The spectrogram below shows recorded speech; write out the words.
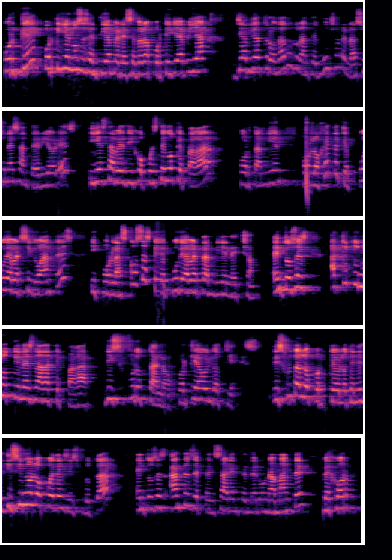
¿Por qué? Porque ya no se sentía merecedora, porque ya había ya había tronado durante muchas relaciones anteriores y esta vez dijo, pues tengo que pagar por también, por lo gente que pude haber sido antes y por las cosas que pude haber también hecho. Entonces, aquí tú no tienes nada que pagar, disfrútalo porque hoy lo tienes, disfrútalo porque hoy lo tienes. Y si no lo puedes disfrutar, entonces antes de pensar en tener un amante, mejor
